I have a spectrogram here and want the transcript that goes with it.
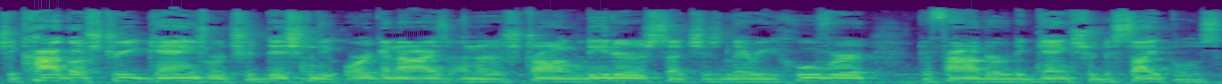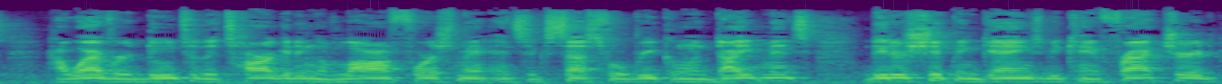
Chicago street gangs were traditionally organized under strong leaders such as Larry Hoover, the founder of the Gangster Disciples. However, due to the targeting of law enforcement and successful RICO indictments, leadership in gangs became fractured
